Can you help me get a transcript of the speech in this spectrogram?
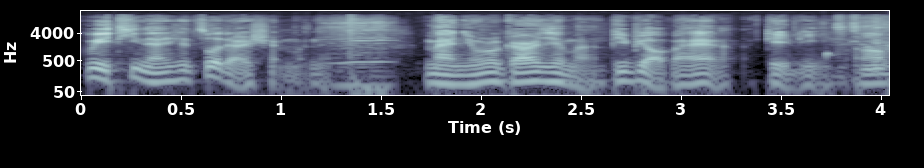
为替男士做点什么呢？买牛肉干去嘛，比表白给力啊！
